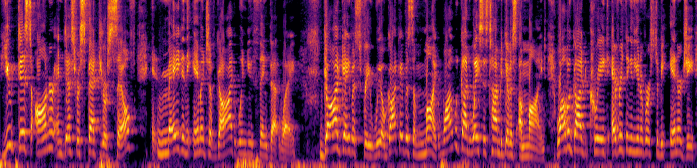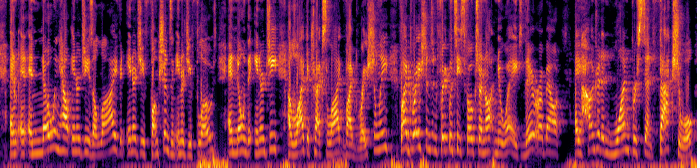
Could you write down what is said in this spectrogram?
You dishonor and disrespect yourself, made in the image of God, when you think that way. God gave us free will. God gave us a mind. Why would God waste his time to give us a mind? Why would God create everything in the universe to be energy and, and, and knowing how energy is alive and energy functions and energy flows and knowing that energy alike attracts like vibrationally? Vibrations and frequencies these folks are not New Age. They're about 101% factual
